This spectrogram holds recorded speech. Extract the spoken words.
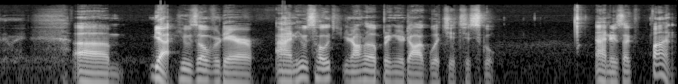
anyway. Um, yeah, he was over there and he was told you're not allowed to bring your dog with you to school. And he was like, fine.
